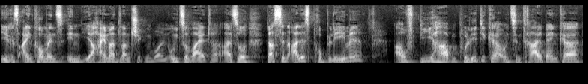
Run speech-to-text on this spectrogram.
ihres Einkommens in ihr Heimatland schicken wollen und so weiter? Also das sind alles Probleme, auf die haben Politiker und Zentralbanker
